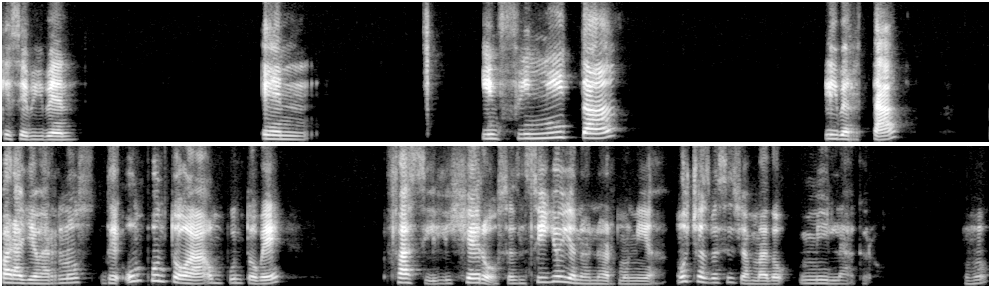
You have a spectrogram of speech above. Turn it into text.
que se viven en infinita libertad para llevarnos de un punto A a un punto B fácil, ligero, sencillo y en armonía, muchas veces llamado milagro. Ujú.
